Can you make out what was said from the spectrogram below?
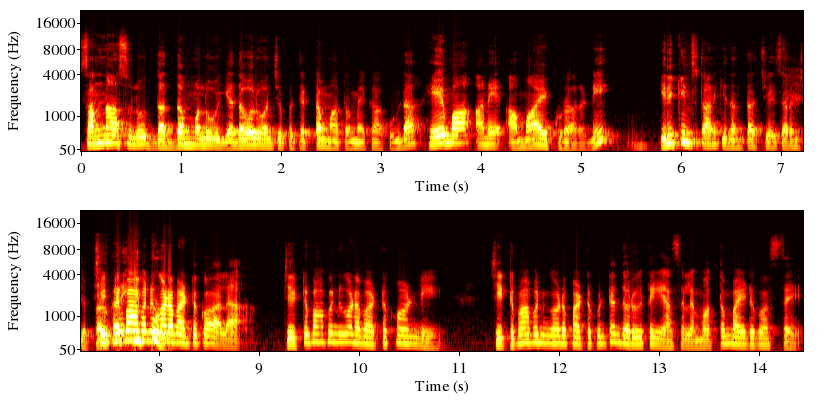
సన్నాసులు దద్దమ్మలు ఎదవలు అని చెప్పి తిట్టం మాత్రమే కాకుండా హేమ అనే అమాయకురాలని ఇరికించడానికి ఇదంతా చేశారని ఇప్పుడు- కూడా పట్టుకోవాలా? చిట్టుబాబుని కూడా పట్టుకోండి. చిట్టుబాబుని కూడా పట్టుకుంటే దొరుకుతాయి అసలు మొత్తం బయటకు వస్తాయి.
